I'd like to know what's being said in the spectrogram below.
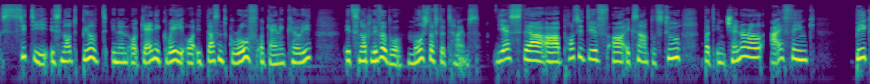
city is not built in an organic way or it doesn't grow organically, it's not livable most of the times. Yes, there are positive uh, examples too, but in general, I think big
